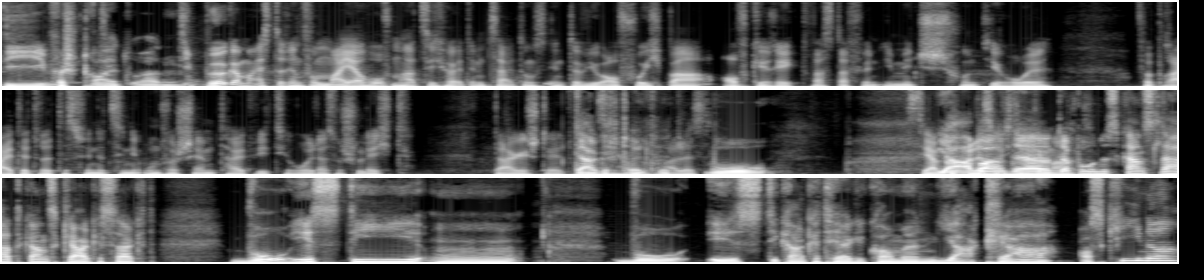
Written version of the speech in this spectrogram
Die, Verstreut die, worden. Die Bürgermeisterin von Meierhofen hat sich heute im Zeitungsinterview auch furchtbar aufgeregt, was da für ein Image von Tirol verbreitet wird. Das findet sie eine Unverschämtheit, wie Tirol da so schlecht dargestellt wird. Dargestellt wird. Alles, wo ja, aber der, der, Bundeskanzler hat ganz klar gesagt, wo ist die, mh, mm, wo ist die Krankheit hergekommen? Ja, klar, aus China,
